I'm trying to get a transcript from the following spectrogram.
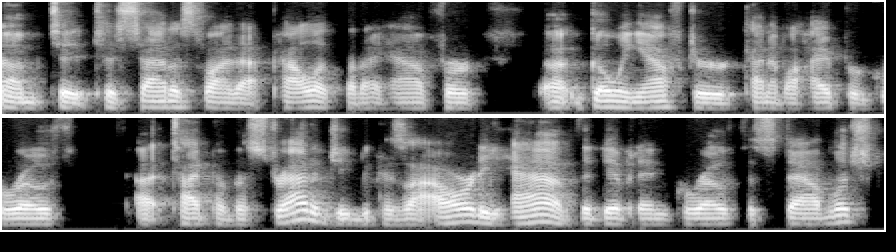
um, to, to satisfy that palate that I have for uh, going after kind of a hyper growth uh, type of a strategy because I already have the dividend growth established.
